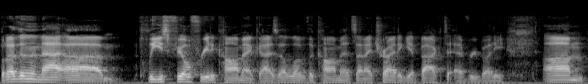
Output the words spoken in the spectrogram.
But other than that, um, please feel free to comment, guys. I love the comments and I try to get back to everybody. Um,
